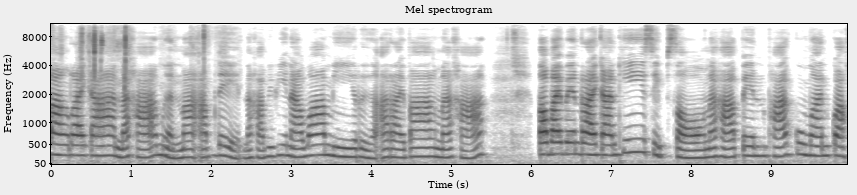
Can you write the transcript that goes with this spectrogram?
บางรายการนะคะเหมือนมาอัปเดตนะคะ พี่ๆนะว่ามีเหลืออะไรบ้างนะคะต่อไปเป็นรายการที่ 12 นะคะ เป็นพระกุมารกวัก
